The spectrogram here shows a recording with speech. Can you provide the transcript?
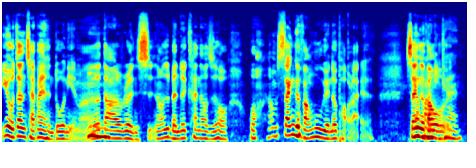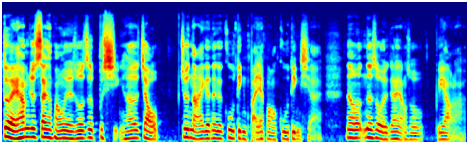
因为我站裁判也很多年嘛，然后大家都认识，然后日本队看到之后，哇，他们三个防护员都跑来了，三个防护员，对他们就三个防护员说这不行，他说叫我就拿一个那个固定板要帮我固定起来，那那时候我就跟他讲说不要啦，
